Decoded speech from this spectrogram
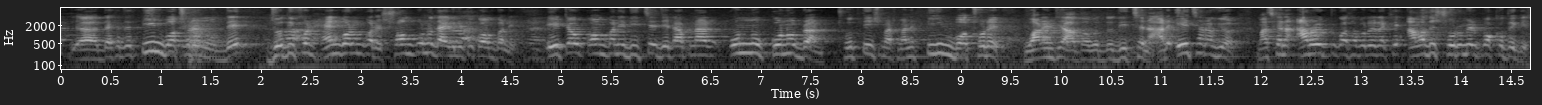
দেখা যায় তিন বছরের মধ্যে যদি ফোন হ্যাং গরম করে, সম্পূর্ণ দায়বিলিটি কোম্পানি এটাও কোম্পানি দিচ্ছে যেটা আপনার অন্য কোনো ব্র্যান্ড ছত্রিশ মাস মানে তিন বছরের ওয়ারেন্টি আওতাবদ্ধ দিচ্ছে না। আর এছাড়া ভিওর মাঝখানে আরও একটু কথা বলে রাখি, আমাদের শোরুমের পক্ষ থেকে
